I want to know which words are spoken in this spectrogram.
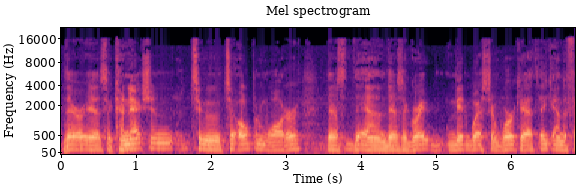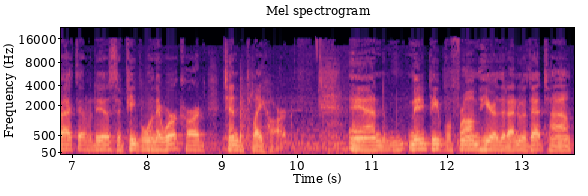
there is a connection to to open water. There's and there's a great Midwestern work ethic, and the fact of it is that people, when they work hard, tend to play hard. And many people from here that I knew at that time,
